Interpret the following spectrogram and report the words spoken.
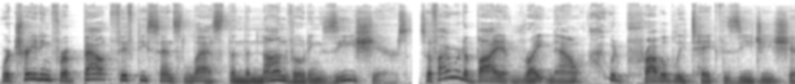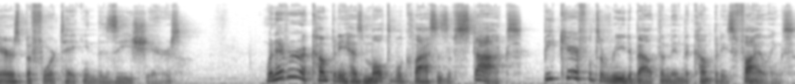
were trading for about 50 cents less than the non voting Z shares. So if I were to buy it right now, I would probably take the ZG shares before taking the Z shares. Whenever a company has multiple classes of stocks, be careful to read about them in the company's filings.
